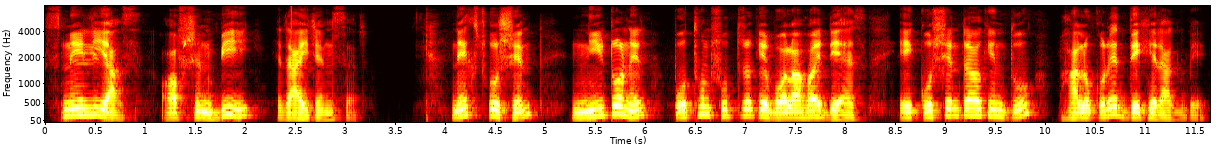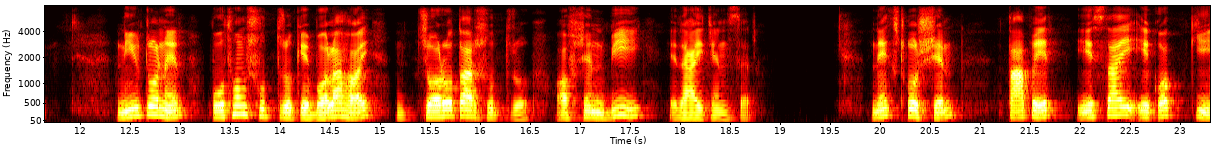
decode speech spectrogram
Snellius. Option B right answer next question নিউটনের প্রথম সূত্রকে বলা হয় ড্যাশ। এই কোশ্চেনটাও কিন্তু ভালো করে দেখে রাখবে। নিউটনের প্রথম সূত্রকে বলা হয় জড়তার সূত্র, option B right answer. Next question, তাপের এসআই একক কি?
